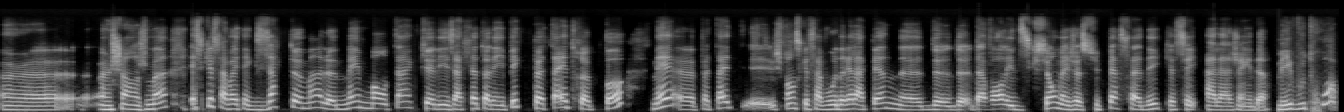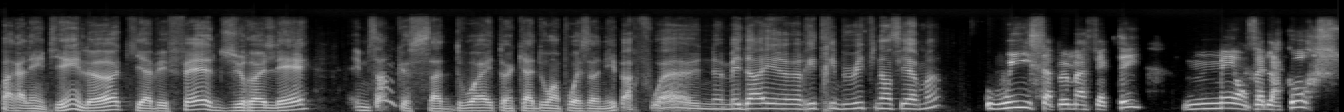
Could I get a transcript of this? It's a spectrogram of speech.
un, un changement. Est-ce que ça va être exactement le même montant que les athlètes olympiques? Peut-être pas, mais euh, peut-être, euh, je pense que ça vaudrait la peine d'avoir de, les discussions, mais je suis persuadé que c'est à l'agenda. Mais vous trois Paralympiens là, qui avez fait du relais, il me semble que ça doit être un cadeau empoisonné parfois, une médaille euh, rétribuée financièrement? Oui, ça peut m'affecter, mais on fait de la course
